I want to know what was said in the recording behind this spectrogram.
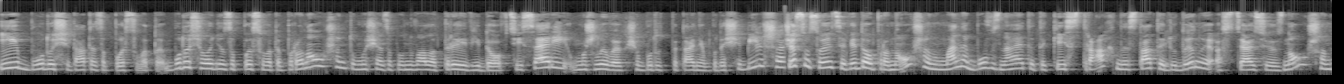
І буду сідати записувати. Буду сьогодні записувати про Notion, тому що я запланувала три відео в цій серії. Можливо, якщо будуть питання, буде ще більше. Що стосується відео про Notion, у мене був, знаєте, такий страх не стати людиною асоціацією з Notion,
